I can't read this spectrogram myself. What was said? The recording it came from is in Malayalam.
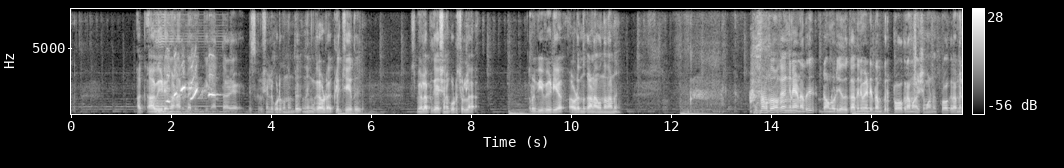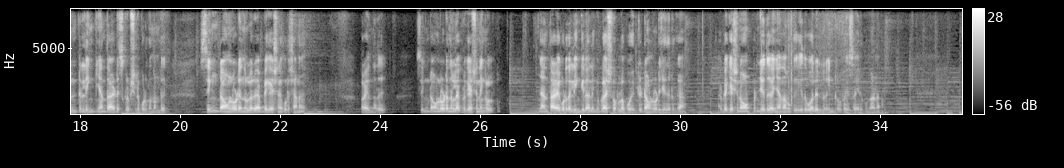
ആ വീഡിയോ കാണാനുള്ള ലിങ്ക് ഞാൻ താഴെ ഡിസ്ക്രിപ്ഷനിൽ കൊടുക്കുന്നുണ്ട്. നിങ്ങൾക്ക് അവിടെ ക്ലിക്ക് ചെയ്ത് സ്മ്യൂൾ ആപ്ലിക്കേഷനെ കുറിച്ചുള്ള റിവ്യൂ വീഡിയോ അവിടെ നിന്ന് കാണാവുന്നതാണ്. നമുക്ക് നോക്കാം എങ്ങനെയാണ് അത് ഡൗൺലോഡ് ചെയ്തത്. അതിന് വേണ്ടി നമുക്കൊരു പ്രോഗ്രാം ആവശ്യമാണ്. പ്രോഗ്രാമിന്റെ ലിങ്ക് ഞാൻ താഴെ ഡിസ്ക്രിപ്ഷനിൽ കൊടുക്കുന്നുണ്ട്. സിങ് ഡൗൺലോഡ് എന്നുള്ളൊരു ആപ്ലിക്കേഷനെ കുറിച്ചാണ് പറയുന്നത്. സിങ് ഡൗൺലോഡ് എന്നുള്ള ആപ്ലിക്കേഷൻ നിങ്ങൾ ഞാൻ താഴെ കൊടുത്ത ലിങ്കിലോ അല്ലെങ്കിൽ പ്ലേ സ്റ്റോറിലോ പോയിട്ട് ഡൗൺലോഡ് ചെയ്തെടുക്കുക. ആപ്ലിക്കേഷൻ ഓപ്പൺ ചെയ്ത് കഴിഞ്ഞാൽ നമുക്ക് ഇതുപോലെ ഒരു ഇന്റർഫേസ് ആയിരിക്കും കാണുക.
